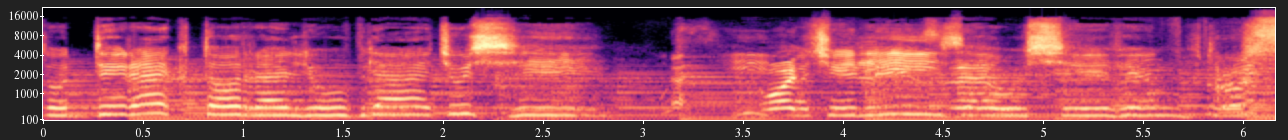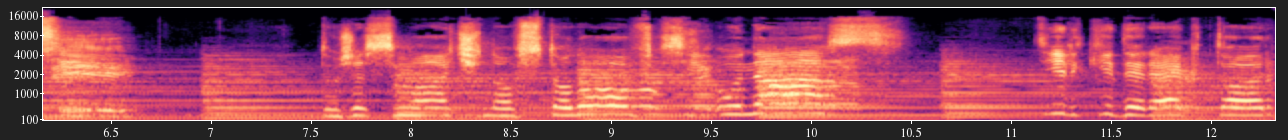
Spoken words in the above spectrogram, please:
Тут директора люблять усі, хоч і лізе усі він в трусі. Дуже смачно в столовці у нас, тільки директор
